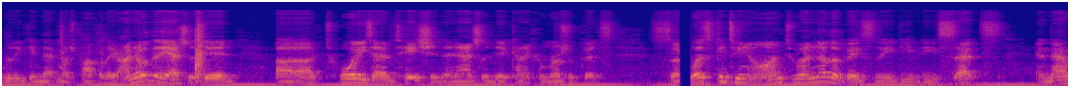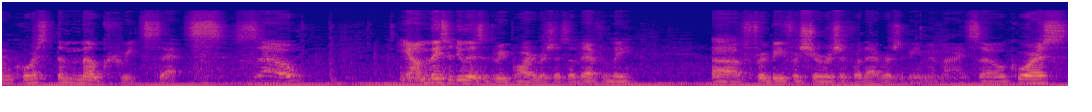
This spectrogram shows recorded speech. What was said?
really getting that much popularity. I know they actually did uh, toys adaptation and actually did kind of commercial bits. So let's continue on to another basically DVD sets, and that of course the Mill Creek sets. So yeah, I'm basically doing this a three-part version, so definitely uh, for be for sure for that recipe in mind. So of course,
